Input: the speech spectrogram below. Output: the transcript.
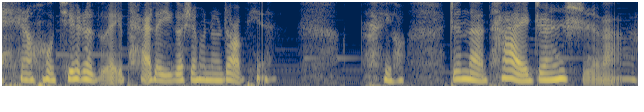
然后撅着嘴拍了一个身份证照片。哎呦，真的太真实了。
